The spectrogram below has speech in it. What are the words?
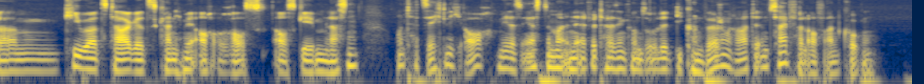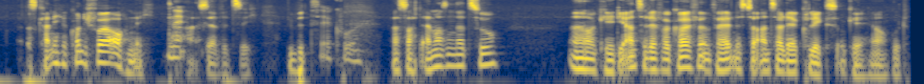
ähm, Keywords, Targets kann ich mir auch raus ausgeben lassen und tatsächlich auch mir das erste Mal in der Advertising-Konsole die Conversion-Rate im Zeitverlauf angucken. Das kann ich, konnte ich vorher auch nicht. Nee. Ja, ist ja witzig. Sehr cool. Was sagt Amazon dazu? Ah, okay, die Anzahl der Verkäufe im Verhältnis zur Anzahl der Klicks. Okay, ja, gut.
